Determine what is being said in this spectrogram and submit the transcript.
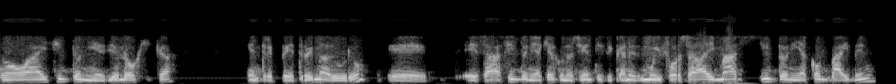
No hay sintonía ideológica entre Petro y Maduro. Eh, esa sintonía que algunos identifican es muy forzada, y más sintonía con Biden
